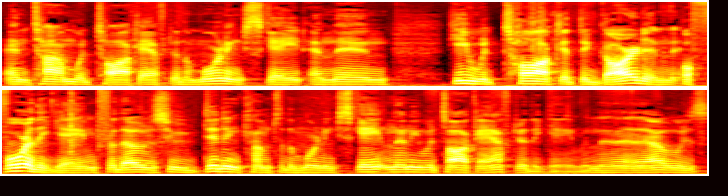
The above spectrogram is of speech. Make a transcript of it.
And Tom would talk after the morning skate and then he would talk at the Garden before the game for those who didn't come to the morning skate, and then he would talk after the game, and that was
